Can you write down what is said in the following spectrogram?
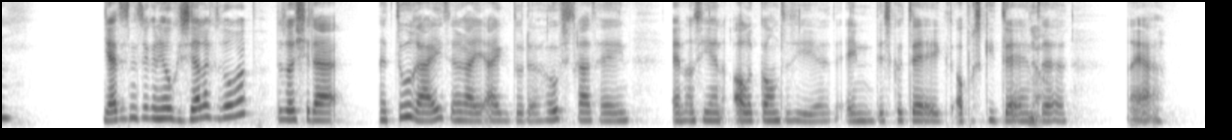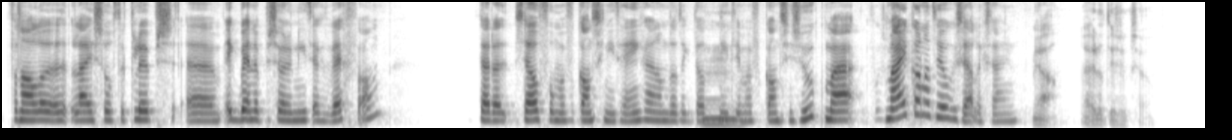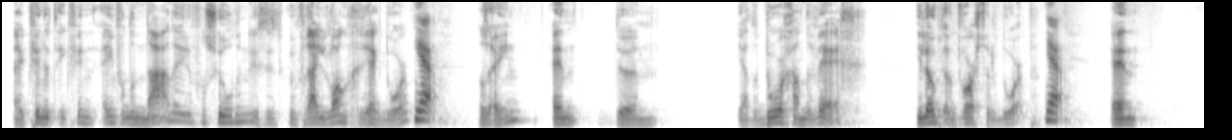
ja, het is natuurlijk een heel gezellig dorp. Dus als je daar naartoe rijdt, dan rij je eigenlijk door de hoofdstraat heen. En dan zie je aan alle kanten zie je de ene discotheek, de apres-ski tent. Ja. eh, nou ja, van allerlei soorten clubs. Ehm, ik ben er persoonlijk niet echt weg van. Ik zou daar zelf voor mijn vakantie niet heen gaan, omdat ik dat Mm. niet in mijn vakantie zoek. Maar volgens mij kan het heel gezellig zijn. Ja, nee, dat is ook zo. Ik, vind het, ik vind een van de nadelen van Zulden is het een vrij lang gerekt dorp. Ja, Dat is één. En de, ja, de doorgaande weg, die loopt ook dwars door het dorp. ja, En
